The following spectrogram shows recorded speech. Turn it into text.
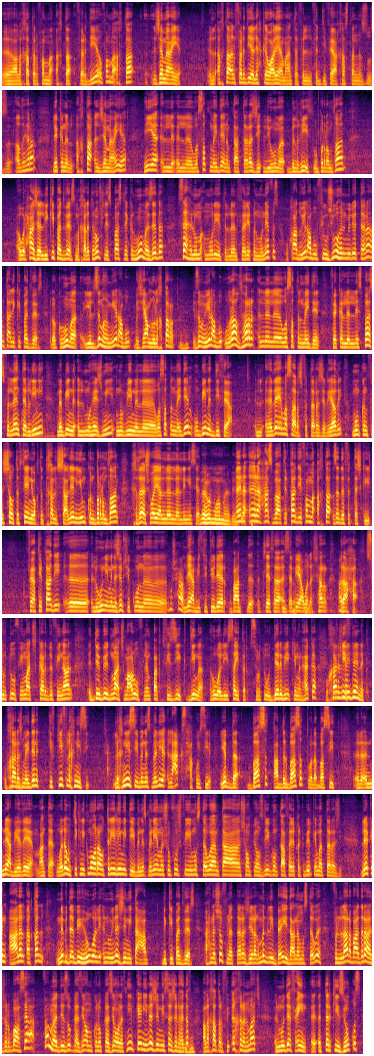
آه، على خاطر فما أخطاء فردية وفما أخطاء جماعية. الأخطاء الفردية اللي حكاوا عليها معناتها في الدفاع خاصة الزوز أظهرة لكن الأخطاء الجماعية هي وسط الميدان نتاع الترجي اللي هما بالغيث وبالرمضان أول حاجة l'équipe adverse ما خلتلهمش les espaces لكن هما زادة سهلوا مأمورية الفريق المنافس وقعدوا يلعبوا في وجوه ال milieu terrain نتاع l'équipe adverse. alors que هما يلزمهم يلعبوا باش يعملوا الخطر يلزمهم يلعبوا ورا ظهر وسط الميدان. فكان l'espace في ال interlignes ما بين المهاجمين ما بين وسط الميدان وبين الدفاع. هذا ما صارش في الترجي الرياضي. ممكن في الشوط الثاني وقت دخل الشعلالي يمكن بن رمضان خذا شوية ال initiative هو المهم هذه. أنا أنا حسب اعتقادي فما أخطاء زادة في التشكيل. في اعتقادي آه الهوني ما نجمش يكون آه مش لاعب titulaire بعد ثلاثة أسابيع ولا شهر راحة. surtout في ماتش quart de finale. ال début de match معروف. ال impact physique ديما هو اللي يسيطر. surtout ديربي كيما هكا. وخارج كيف ميدانك. وخارج ميدانك. كيف كيف الخنيسي. الخنيسي بالنسبة لي العكس حقه يصير. يبدأ باسط عبد الباسط ولا بسيط؟ الملاعبي هذا معناتها ولو techniquement راهو très limité بالنسبة لي ما نشوفوش في مستوى نتاع Champions League ونتاع فريق كبير كما الترجي. لكن على الأقل نبدأ به هو لأنه ينجم يتعب l'équipe adverse. إحنا شفنا الترجي رغم اللي بعيد على مستواه في الأربع دراج ربع ساعة فما des occasions ممكن occasion ولا اثنين كان ينجم يسجل هدف على خاطر في آخر الماتش المدافعين التركيز ينقص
